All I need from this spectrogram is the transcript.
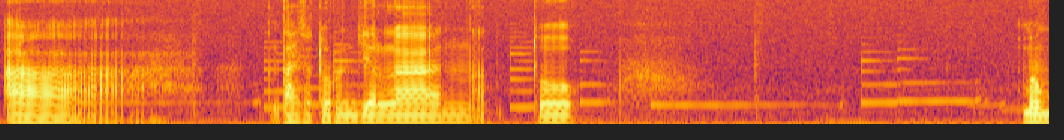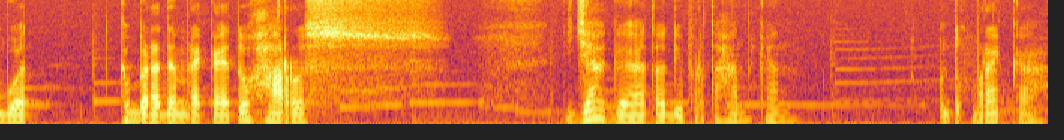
uh, entah itu turun jalan atau membuat keberadaan mereka itu harus dijaga atau dipertahankan untuk mereka.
